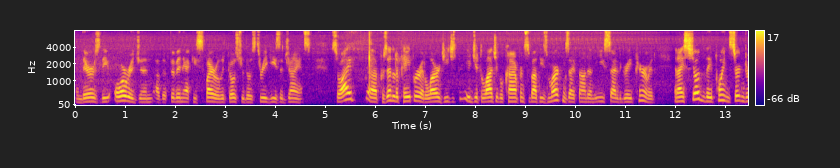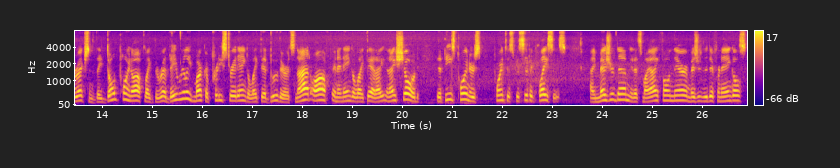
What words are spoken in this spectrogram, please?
And there's the origin of the Fibonacci spiral that goes through those three Giza giants. So I uh, presented a paper at a large Egypt Egyptological conference about these markings I found on the east side of the Great Pyramid. And I showed that they point in certain directions. They don't point off like the red. They really mark a pretty straight angle like that blue there. It's not off in an angle like that. I, and I showed that these pointers point to specific places. I measured them. That's my iPhone there. Measured the different angles.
